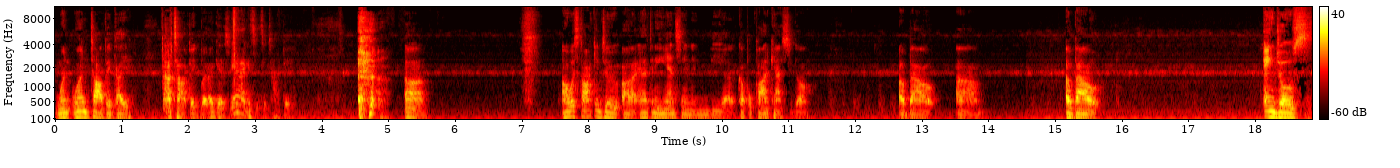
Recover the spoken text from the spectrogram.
one one topic I not topic, but I guess yeah, I guess it's a topic. um, I was talking to uh, Anthony Hansen in the uh, couple podcasts ago about um, about Angels,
